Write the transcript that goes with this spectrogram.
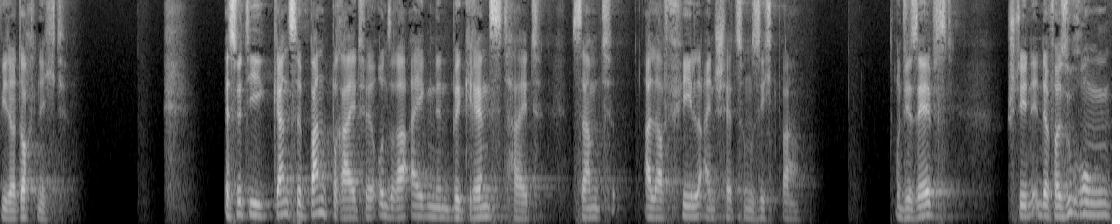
wieder doch nicht. Es wird die ganze Bandbreite unserer eigenen Begrenztheit samt aller Fehleinschätzung sichtbar. Und wir selbst stehen in der Versuchung,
